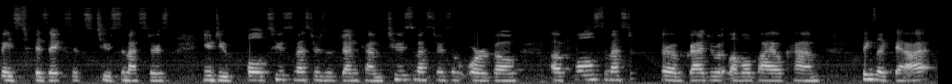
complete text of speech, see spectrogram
based physics. It's two semesters. You do full two semesters of Gen Chem, two semesters of Orgo, a full semester of graduate level biochem, things like that.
